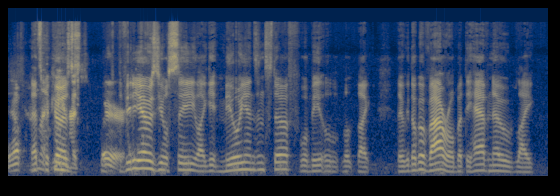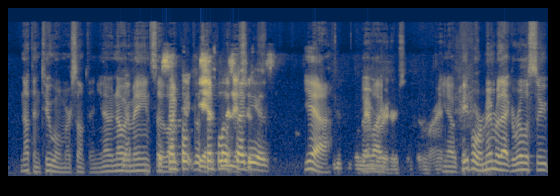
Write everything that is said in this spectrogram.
Yep. That's because "Man, I swear." The videos you'll see like get millions and stuff will be like they, they'll go viral, but they have no like nothing to them or something. You know, know what I mean? So The like, simple, the yeah, simplest and then it's just- ideas. yeah, remember like- it or something, right? you know, people remember that gorilla suit.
